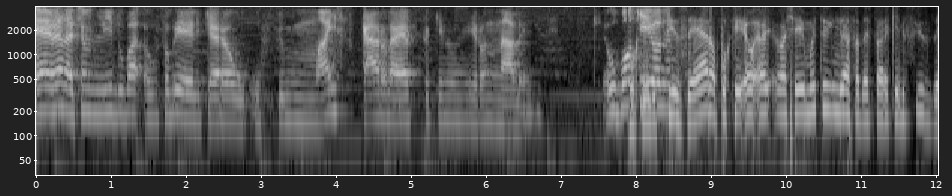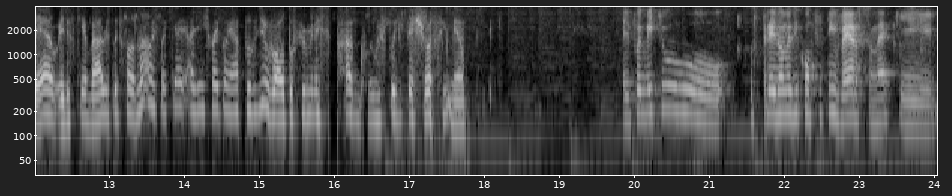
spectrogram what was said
É verdade, tinha lido sobre ele, que era o, o filme mais caro da época que não virou nada. O bom porque que eles eu... fizeram, porque eu, eu achei muito engraçada a história que eles fizeram, eles quebraram o estúdio falando, não, isso aqui a gente vai ganhar tudo de volta, o filme nem se pagou, o estúdio fechou assim mesmo. Ele foi meio que o, os três homens em conflito inverso, né? Que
